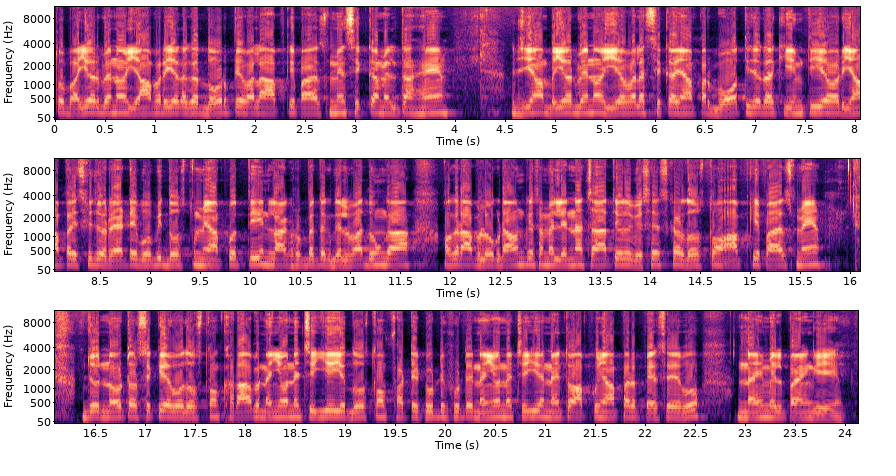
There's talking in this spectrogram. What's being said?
तो भाई और बहनों, यहाँ पर यदि अगर दो रुपये वाला आपके पास में सिक्का मिलता है, जी हाँ भैया और बहनों, ये वाला सिक्का यहाँ पर बहुत ही ज़्यादा कीमती है और यहाँ पर इसकी जो रेट है वो भी दोस्तों मैं आपको तीन लाख रुपए तक दिलवा दूँगा। अगर आप लॉकडाउन के समय लेना चाहते हो तो विशेषकर दोस्तों, आपके पास में जो नोट और सिक्के वो दोस्तों खराब नहीं होने चाहिए, ये दोस्तों फटे टूटे फूटे नहीं होने चाहिए, नहीं तो आपको यहाँ पर पैसे वो नहीं मिल पाएँगे।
